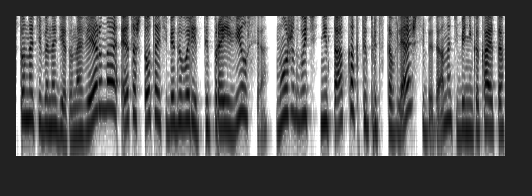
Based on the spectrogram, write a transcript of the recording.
Что на тебе надето? Наверное, это что-то о тебе говорит. Ты проявился. Может быть, не так, как ты представляешь себе, да, на тебе не какая-то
